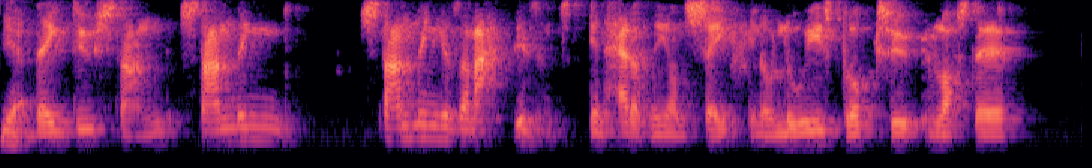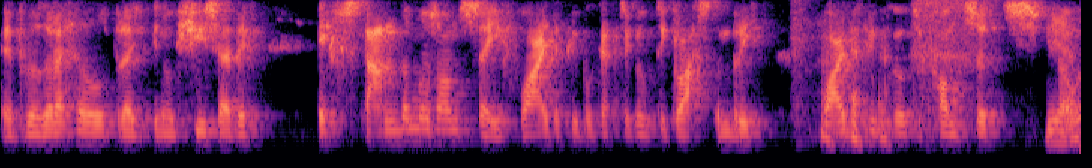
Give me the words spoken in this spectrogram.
Yeah. They do stand. Standing standing as an act isn't inherently unsafe. You know, Louise Brookes, who lost her, her brother at Hillsborough, you know, she said if if standing was unsafe, why do people get to go to Glastonbury? Why do people go to concerts? You yeah. know,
